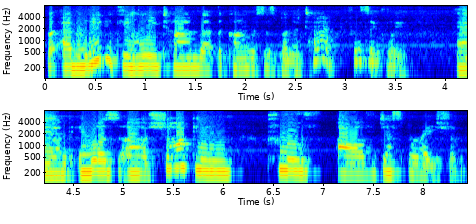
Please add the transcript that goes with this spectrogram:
but I believe it's the only time that the Congress has been attacked physically. And it was a shocking proof of desperation.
